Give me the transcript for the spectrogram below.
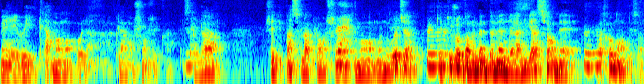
Mais oui, clairement, mon rôle a clairement changé. Quoi. Parce que là, j'ai du pain sur la planche avec mon, mon nouveau job, qui est toujours dans le même domaine de la migration, mais autrement, disons.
